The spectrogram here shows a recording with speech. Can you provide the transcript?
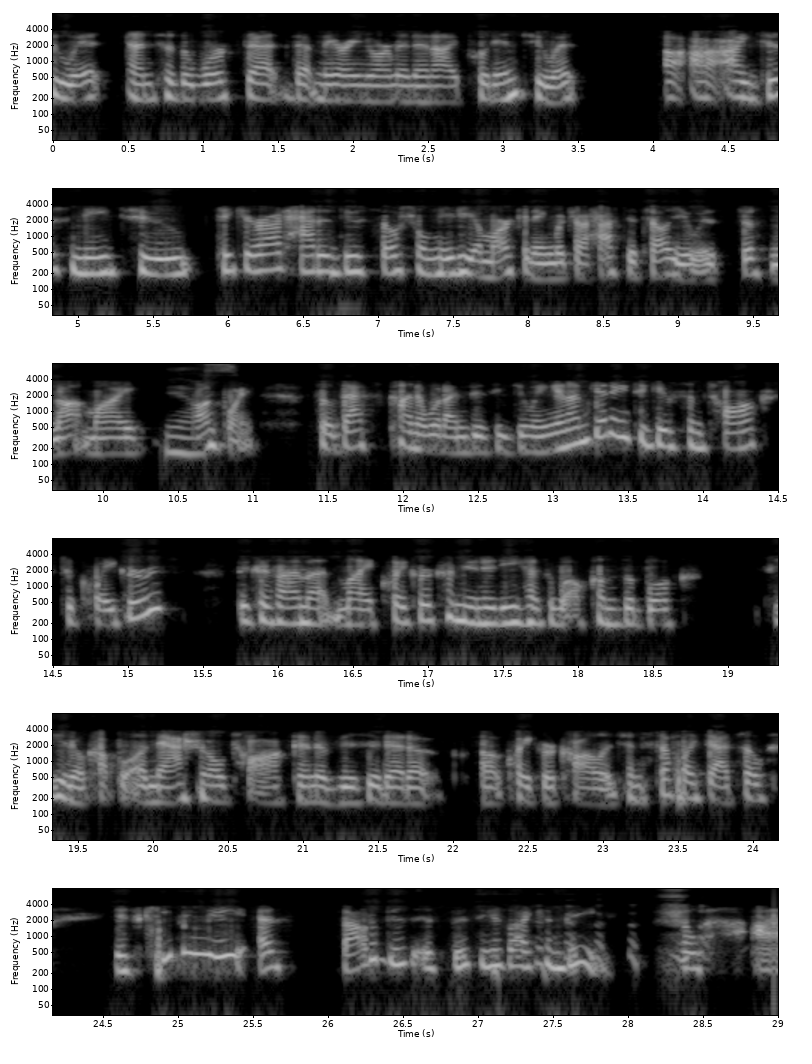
to it and to the work that, that Mary Norman and I put into it, I, I just need to figure out how to do social media marketing, which I have to tell you is just not my yes. strong point. So that's kind of what I'm busy doing. And I'm getting to give some talks to Quakers because I'm at my Quaker community has welcomed the book, you know, a couple, a national talk and a visit at a, a Quaker college and stuff like that. So it's keeping me as about as busy, as busy as I can be. so I,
